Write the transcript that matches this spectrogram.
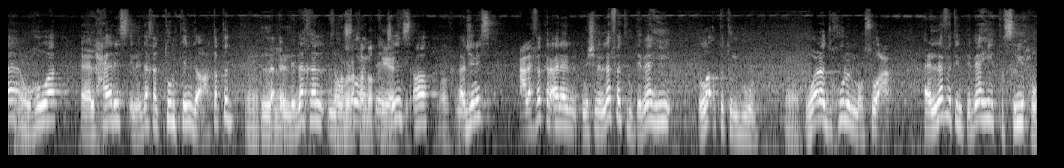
وهو الحارس اللي دخل توم كينج أعتقد. اللي دخل موسوعة. جينيس آه. جينيس على فكرة أنا مش اللي لفت انتباهي لقطة الجون ولا دخول الموسوعة اللي لفت انتباهي تصريحه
